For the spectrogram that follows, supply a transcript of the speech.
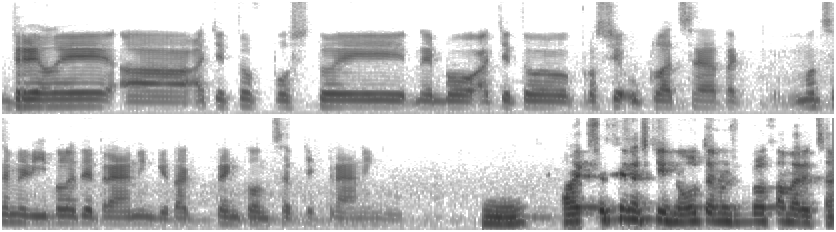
drily a ať je to v postoji, nebo ať je to prostě u klece, tak moc se mi líbily ty tréninky, tak ten koncept těch tréninků. Hmm. Alex si nestihnul, ten už byl v Americe?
